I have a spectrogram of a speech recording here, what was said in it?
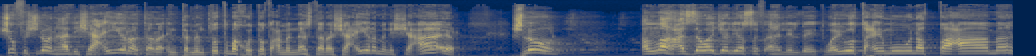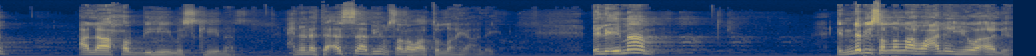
شوف شلون هذه شعيرة ترى أنت من تطبخ وتطعم الناس ترى شعيرة من الشعائر. شلون؟ الله عز وجل يصف أهل البيت ويطعمون الطعام على حبه مسكينا. إحنا نتأسى بهم صلوات الله عليه. الإمام النبي صلى الله عليه وآله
